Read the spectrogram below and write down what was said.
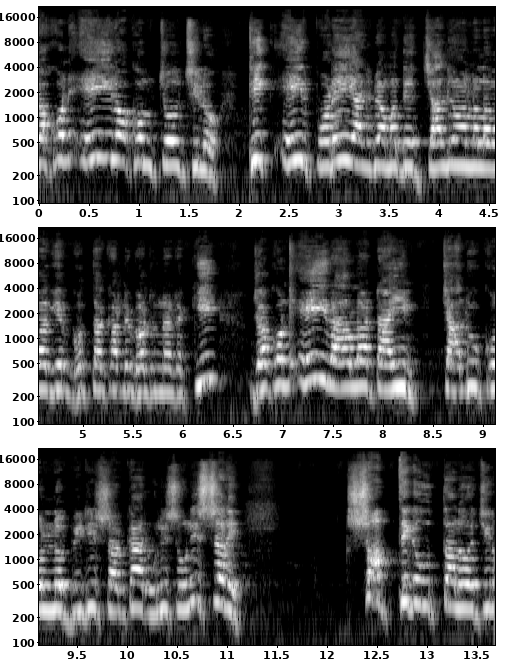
যখন এই রকম চলছিল, ঠিক এই পরেই আসবে আমাদের জালিয়ানওয়ালাবাগের হত্যাকাণ্ডের ঘটনাটা কি? যখন এই রাওলাট আইন চালু করল ব্রিটিশ সরকার উনিশশো উনিশ সালে সব থেকে উত্তাল হয়েছিল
